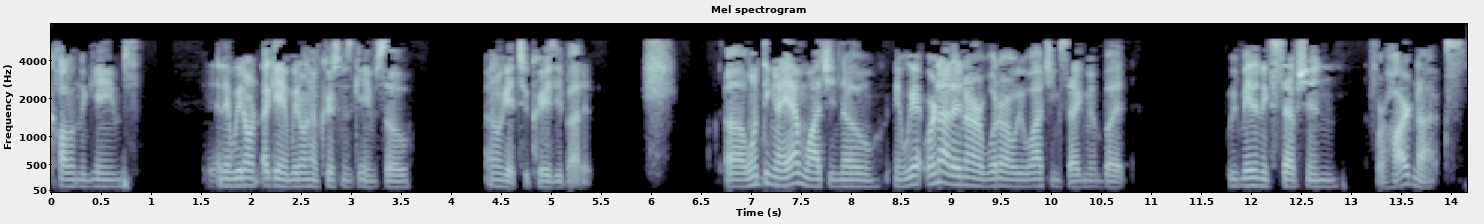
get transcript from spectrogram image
calling the games, and then we don't. Again, we don't have Christmas games, so I don't get too crazy about it. Uh, one thing I am watching though, and we we're not in our what are we watching segment, but we've made an exception for Hard Knocks.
